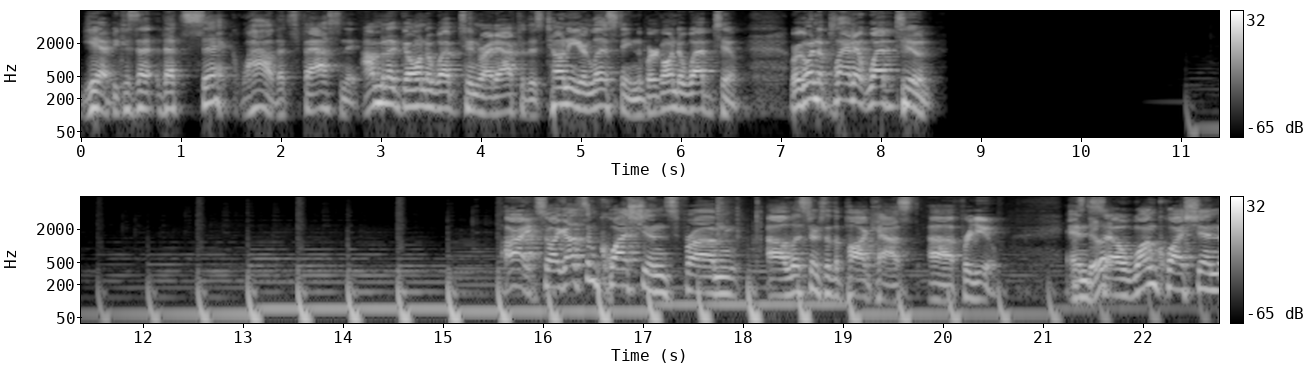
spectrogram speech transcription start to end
Yeah, because that, that's sick. Wow, that's fascinating. I'm going to go into Webtoon right after this. Tony, you're listening. We're going to Webtoon. We're going to Planet Webtoon. All right, so I got some questions from uh, listeners of the podcast uh, for you. And so one question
